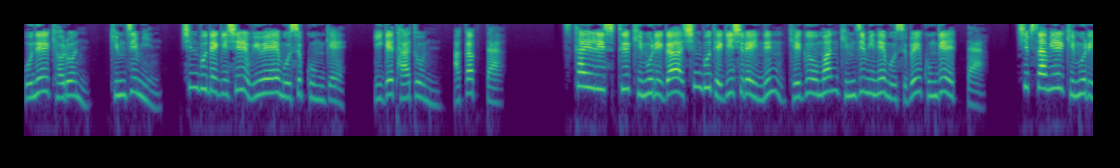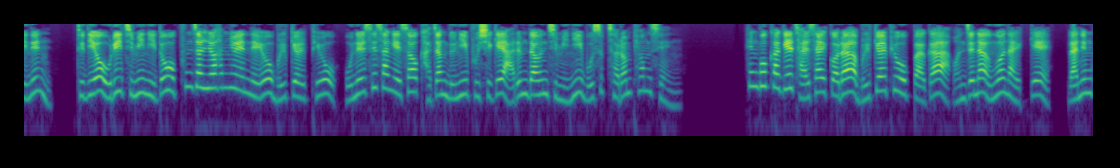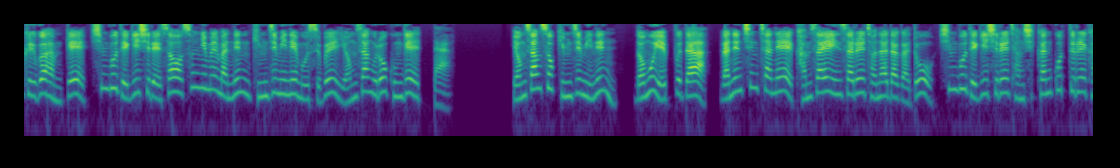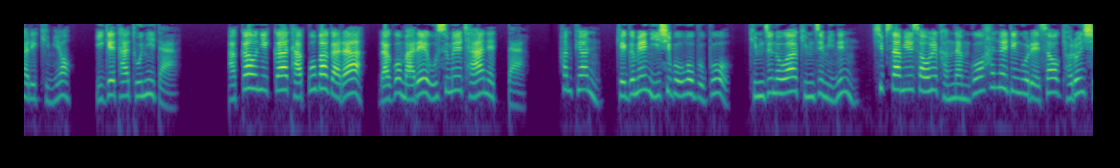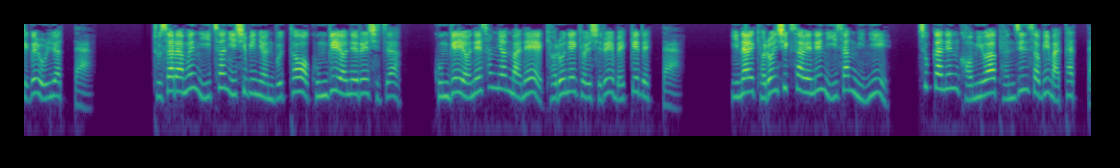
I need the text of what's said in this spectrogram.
오늘 결혼, 김지민, 신부 대기실 위회의 모습 공개. 이게 다 돈, 아깝다. 스타일리스트 김우리가 신부 대기실에 있는 개그우먼 김지민의 모습을 공개했다. 13일 김우리는 드디어 우리 지민이도 품절려 합류했네요 물결표 오늘 세상에서 가장 눈이 부시게 아름다운 지민이 모습처럼 평생 행복하게 잘 살 거라 물결표 오빠가 언제나 응원할게 라는 글과 함께 신부 대기실에서 손님을 맞는 김지민의 모습을 영상으로 공개했다. 영상 속 김지민은 너무 예쁘다 라는 칭찬에 감사의 인사를 전하다가도 신부 대기실을 장식한 꽃들을 가리키며 이게 다 돈이다. 아까우니까 다 뽑아가라 라고 말해 웃음을 자아냈다. 한편 개그맨 25호 부부 김준호와 김지민은 13일 서울 강남구 한 웨딩홀에서 결혼식을 올렸다. 두 사람은 2022년부터 공개 연애를 시작, 공개 연애 3년 만에 결혼의 결실을 맺게 됐다. 이날 결혼식 사회는 이상민이, 축가는 거미와 변진섭이 맡았다.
